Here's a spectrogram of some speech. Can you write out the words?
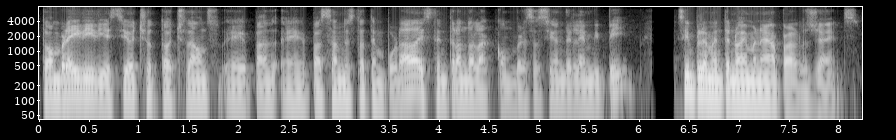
Tom Brady, 18 touchdowns eh, eh, pasando esta temporada, está entrando a la conversación del MVP. Simplemente no hay manera para los Giants.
